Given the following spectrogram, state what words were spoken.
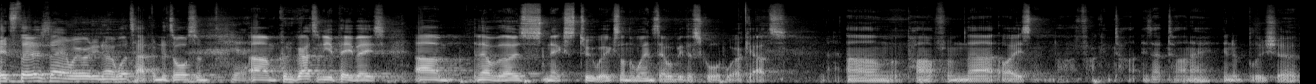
It's Thursday and we already know what's happened. It's awesome. Yeah. Um, congrats on your PBs. Um, and then those next two weeks on the Wednesday will be the scored workouts. Um, apart from that, oh, is, oh, fucking is that Tane in a blue shirt?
